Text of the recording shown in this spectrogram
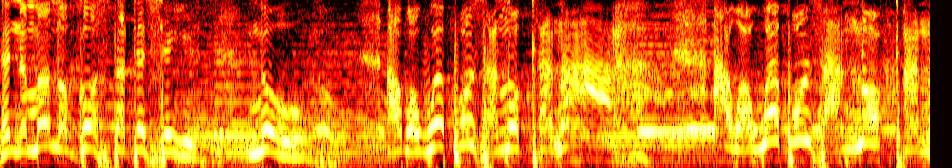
And the man of God started saying, No, our weapons are not carnal. Our weapons are not carnal.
